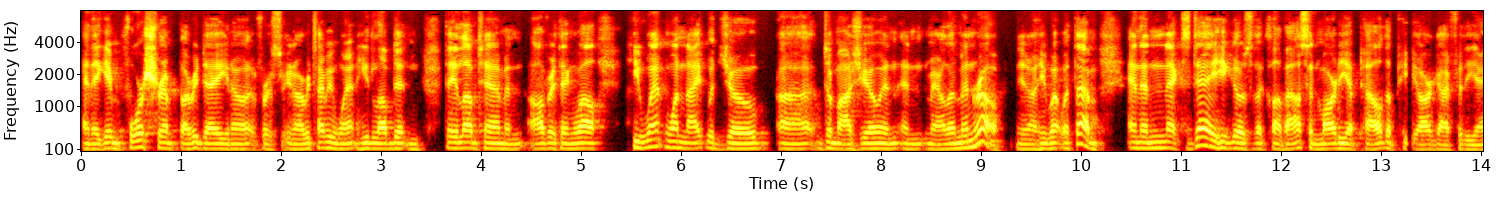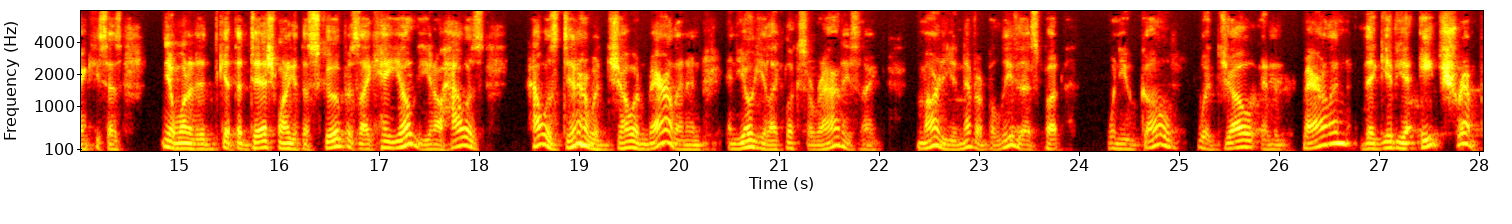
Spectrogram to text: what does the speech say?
And they gave him four shrimp every day. You know, at first, you know, every time he went, he loved it, and they loved him and everything. Well, he went one night with Joe uh, DiMaggio and, and Marilyn Monroe. You know, he went with them, and then the next day he goes to the clubhouse, and Marty Appel, the PR guy for the Yankees, says, you know, wanted to get the dish, want to get the scoop. Is like, hey Yogi, you know, how was how was dinner with Joe and Marilyn? And and Yogi like looks around. He's like, Marty, you never believe this, but when you go with Joe and Marilyn, they give you eight shrimp.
